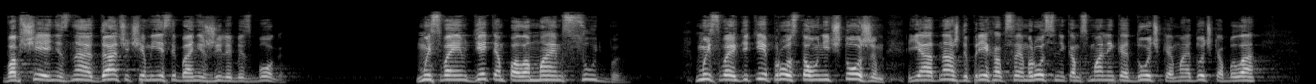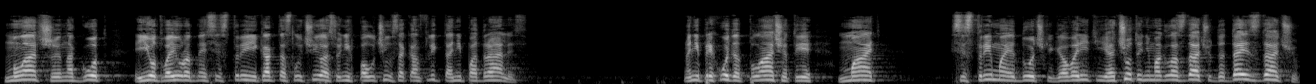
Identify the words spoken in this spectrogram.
вообще, я не знаю, дальше, чем если бы они жили без Бога. Мы своим детям поломаем судьбы. Мы своих детей просто уничтожим. Я однажды приехал к своим родственникам с маленькой дочкой. Моя дочка была младше на год ее двоюродной сестры. И как-то случилось, у них получился конфликт, они подрались. Они приходят, плачут, и мать сестры моей дочки говорит ей, а что ты не могла сдачу? Да дай сдачу.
